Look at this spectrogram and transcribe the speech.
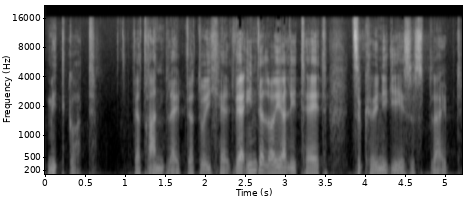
mit Gott wer dran bleibt, wer durchhält, wer in der Loyalität zu König Jesus bleibt.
